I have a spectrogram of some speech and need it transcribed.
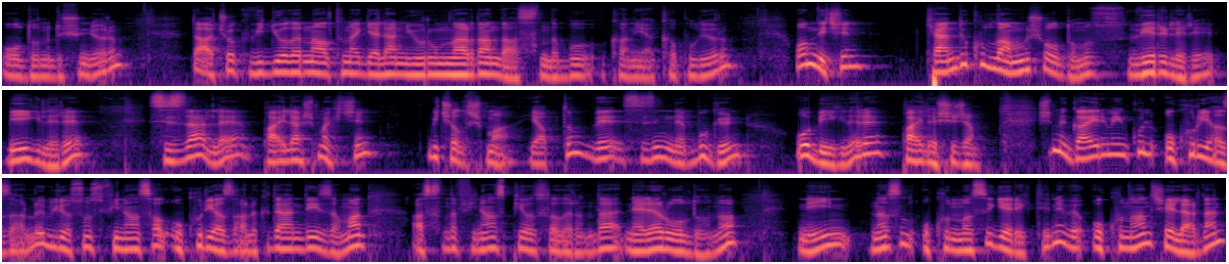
olduğunu düşünüyorum. Daha çok videoların altına gelen yorumlardan da aslında bu kanıya kapılıyorum. Onun için kendi kullanmış olduğumuz verileri, bilgileri sizlerle paylaşmak için bir çalışma yaptım ve sizinle bugün o bilgileri paylaşacağım. Şimdi gayrimenkul okur yazarlığı biliyorsunuz finansal okur yazarlık dendiği zaman aslında finans piyasalarında neler olduğunu, neyin nasıl okunması gerektiğini ve okunan şeylerden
